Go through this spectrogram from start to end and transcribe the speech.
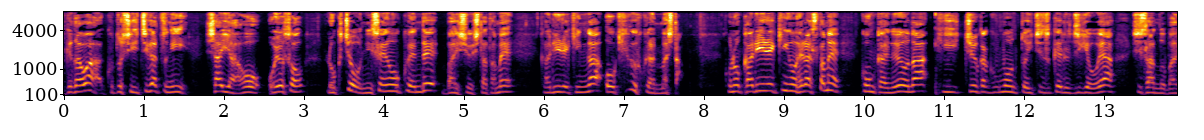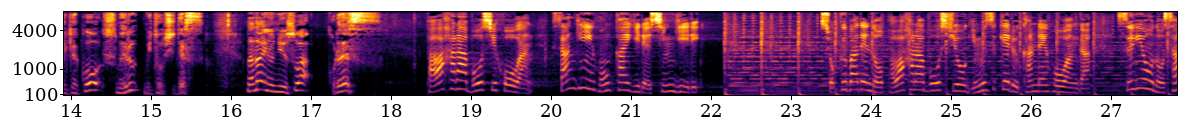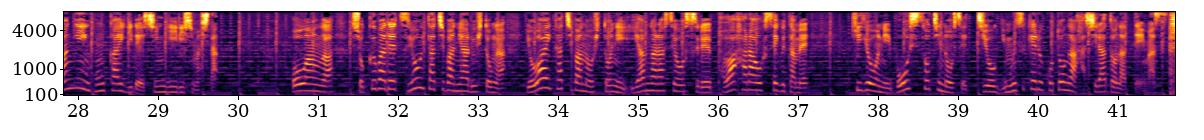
武田は今年1月にシャイヤーをおよそ6兆2000億円で買収したため、借入金が大きく膨らみました。この借入金を減らすため、今回のような非中核部門と位置づける事業や資産の売却を進める見通しです。7位のニュースはこれです。パワハラ防止法案、参議院本会議で審議入り。職場でのパワハラ防止を義務付ける関連法案が水曜の参議院本会議で審議入りしました。法案は職場で強い立場にある人が弱い立場の人に嫌がらせをするパワハラを防ぐため企業に防止措置の設置を義務付けることが柱となっています。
